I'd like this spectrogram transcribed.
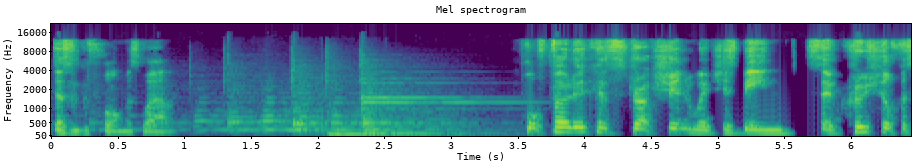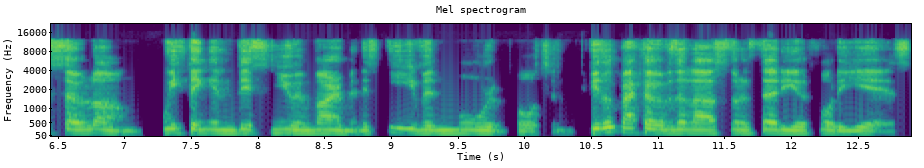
doesn't perform as well. Portfolio construction, which has been so crucial for so long, we think in this new environment is even more important. If you look back over the last sort of 30 or 40 years,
